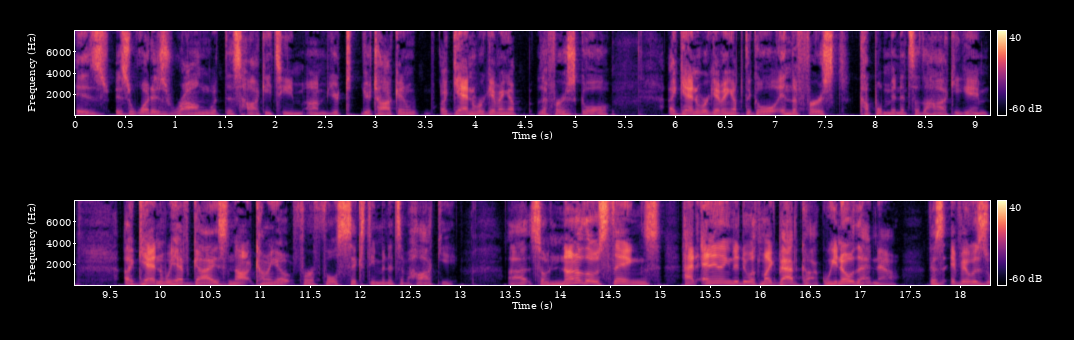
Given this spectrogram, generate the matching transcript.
is is what is wrong with this hockey team. Um, you're you're talking again. We're giving up the first goal. Again, we're giving up the goal in the first couple minutes of the hockey game. Again, we have guys not coming out for a full 60 minutes of hockey. Uh, so none of those things had anything to do with Mike Babcock. We know that now. Because if it was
